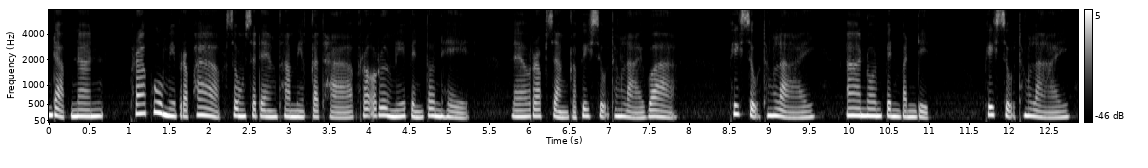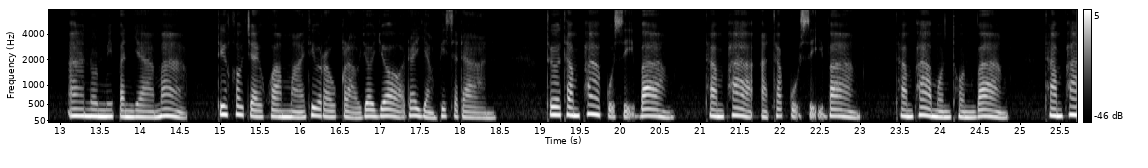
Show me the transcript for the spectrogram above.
ำดับนั้น พระผู้มีพระภาคทรงแสดงธรรมีกถาเพราะเรื่องนี้เป็นต้นเหตุ แล้วรับสั่งกับภิกษุทั้งหลายว่า ภิกษุทั้งหลาย อานนท์เป็นบัณฑิต ภิกษุทั้งหลาย อานนท์มีปัญญามาก ที่เข้าใจความหมายที่เรากล่าวย่อๆ ได้อย่างพิสดารเธอทำผ้ากุศิบ้างทำผ้าอัฐกุศิบ้างทำผ้ามณฑลบ้างทำผ้า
